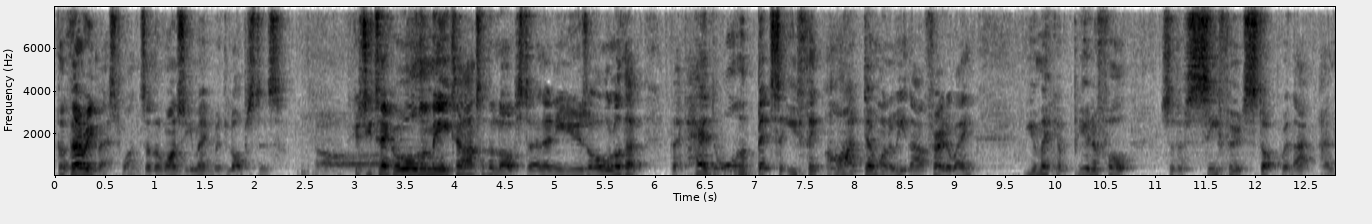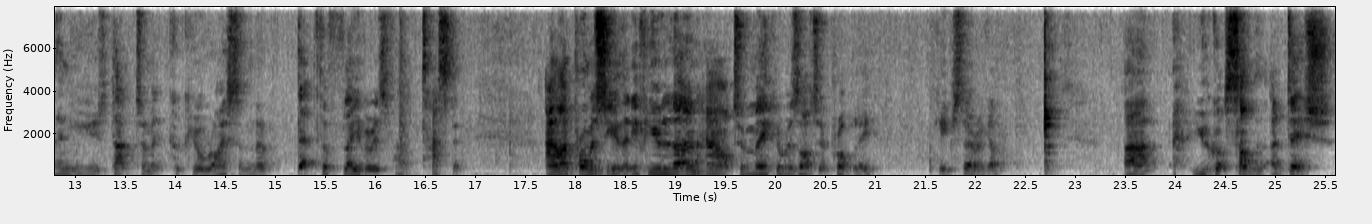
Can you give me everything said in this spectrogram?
the very best ones are the ones you make with lobsters. Oh. Because you take all the meat out of the lobster and then you use all of the, the head, all the bits that you think, oh, I don't want to eat that, throw it away. You make a beautiful sort of seafood stock with that and then you use that to make, cook your rice and the depth of flavour is fantastic. And I promise you that if you learn how to make a risotto properly, keep stirring up, uh, you've got some a dish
